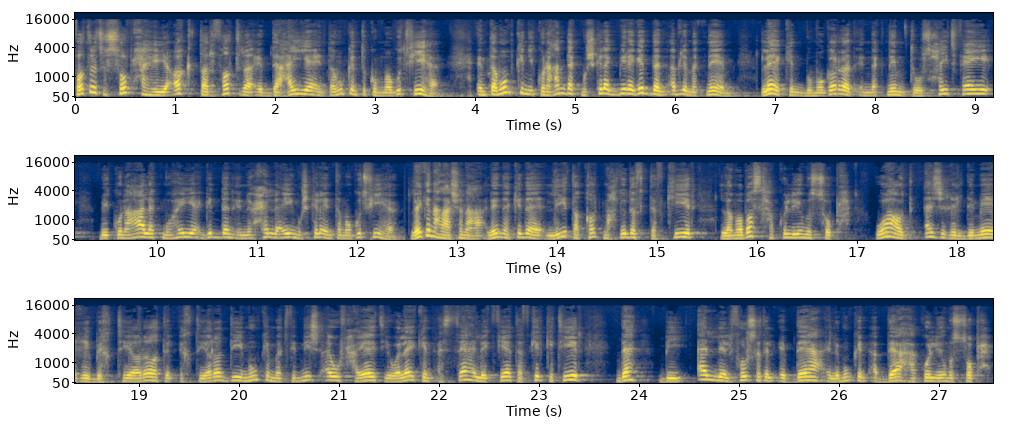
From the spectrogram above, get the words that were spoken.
فترة الصبح هي أكتر فترة إبداعية أنت ممكن تكون موجود فيها. أنت ممكن يكون عندك مشكلة كبيرة جدا قبل ما تنام لكن بمجرد إنك نمت وصحيت فايق بيكون عقلك مهيئ جدا إنه يحل أي مشكلة أنت موجود فيها. لكن علشان عقلنا كده ليه طاقات محدودة في التفكير لما بصحى كل يوم الصبح وأقعد أشغل دماغي باختيارات الاختيارات دي ممكن ما تفيدنيش قوي في حياتي ولكن أستهلك فيها تفكير كتير ده بيقلل فرصة الإبداع اللي ممكن أبدعها كل يوم الصبح.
